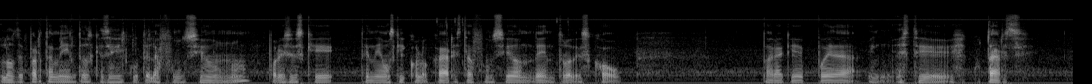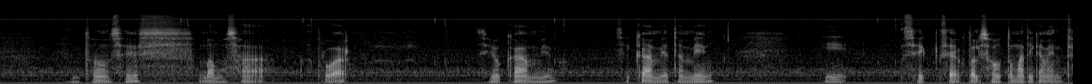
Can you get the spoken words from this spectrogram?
los departamentos que se ejecute la función ¿no? por eso es que tenemos que colocar esta función dentro de scope para que pueda este, ejecutarse. Entonces vamos a, probar. Si yo cambio si cambia también y se, se actualizó automáticamente.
